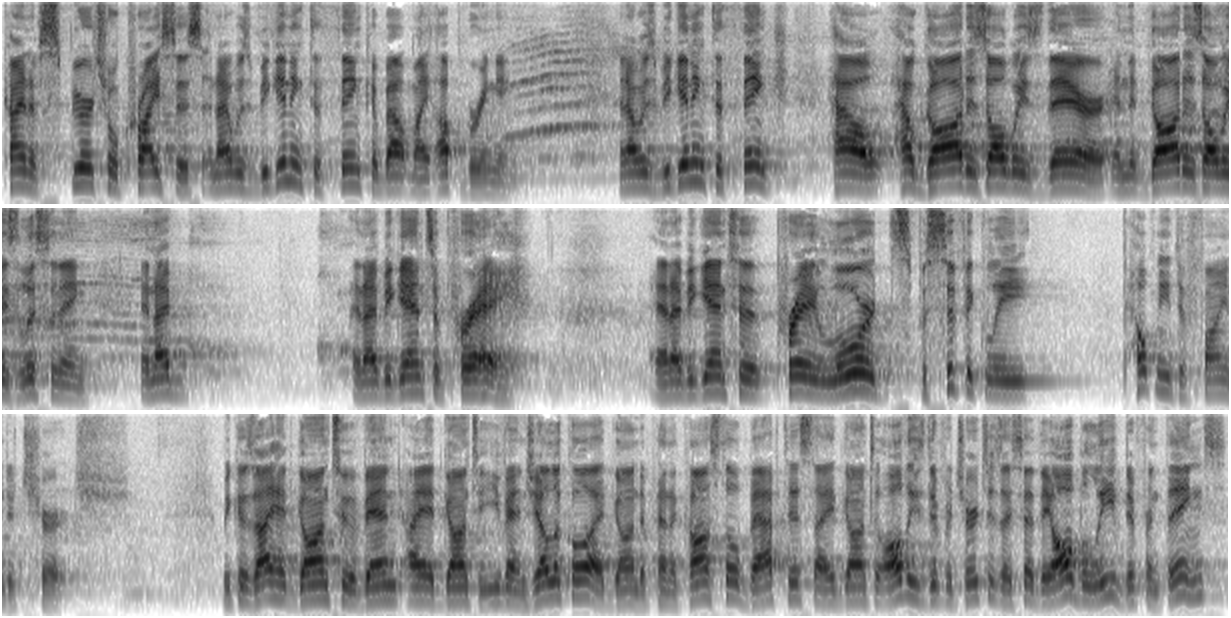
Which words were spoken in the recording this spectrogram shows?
kind of spiritual crisis, and I was beginning to think about my upbringing. And I was beginning to think how, how God is always there and that God is always listening. And I, and I began to pray. And I began to pray, Lord, specifically, help me to find a church. Because I had gone to I had gone to evangelical, I had gone to Pentecostal, Baptist, I had gone to all these different churches. I said they all believe different things.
